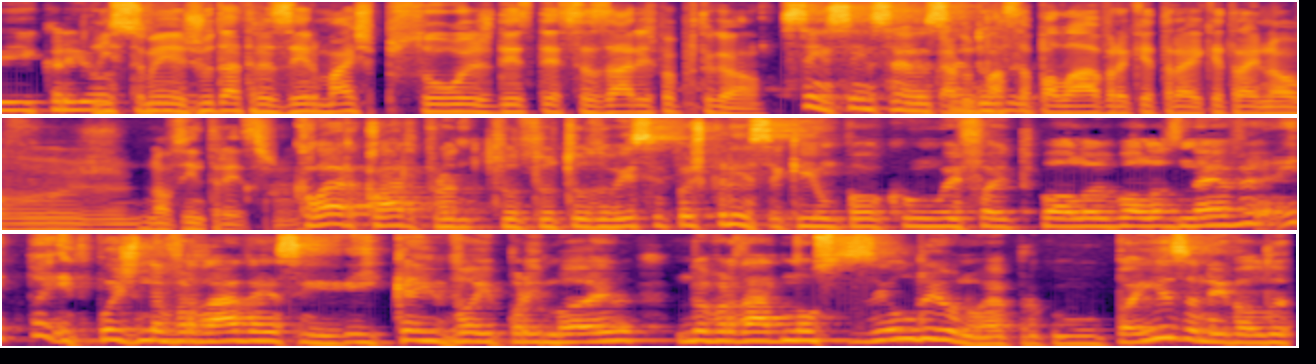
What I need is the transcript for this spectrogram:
e criou Isso também ajuda a trazer mais pessoas desse, dessas áreas para Portugal. Sim, sim, sim. Um sem passa-palavra que atrai, que atrai novos, novos interesses. É? Claro, claro, pronto, tudo, tudo isso e depois cria-se aqui um pouco um efeito bola, bola de neve e, e depois, na verdade, é assim, e quem veio primeiro, na verdade, não se desiludiu, não é? Porque o país, a nível de.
